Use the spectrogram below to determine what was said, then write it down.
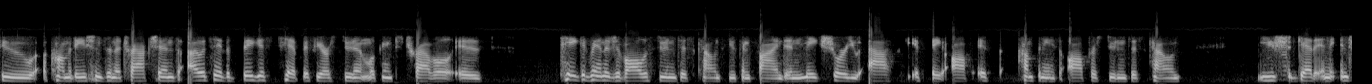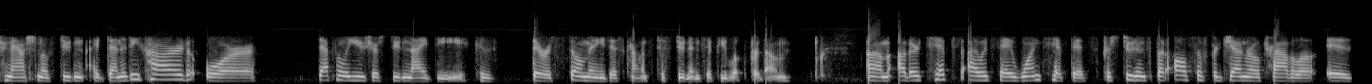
to accommodations and attractions. I would say the biggest tip if you're a student looking to travel is take advantage of all the student discounts you can find and make sure you ask if they off if companies offer student discounts. You should get an international student identity card or definitely use your student ID because there are so many discounts to students if you look for them. Um, other tips, I would say one tip that's for students, but also for general travel, is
